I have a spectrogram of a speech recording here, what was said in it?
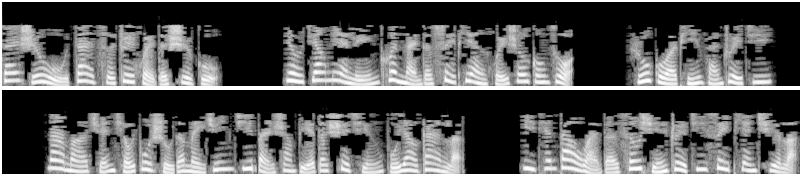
三十五再次坠毁的事故，又将面临困难的碎片回收工作。如果频繁坠机，那么全球部署的美军基本上别的事情不要干了。一天到晚的搜寻坠机碎片去了。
